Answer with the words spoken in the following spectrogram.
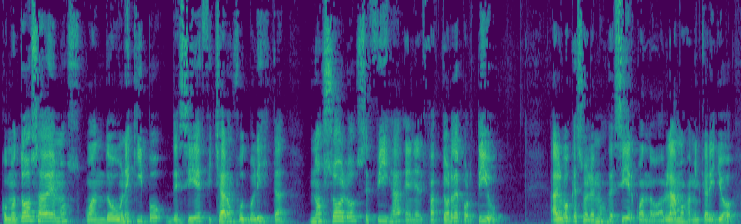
Como todos sabemos, cuando un equipo decide fichar a un futbolista, no solo se fija en el factor deportivo. Algo que solemos decir cuando hablamos, Amílcar y yo,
